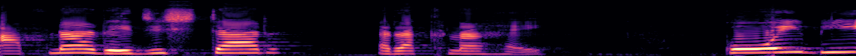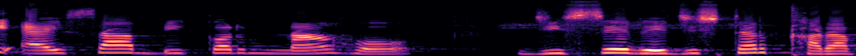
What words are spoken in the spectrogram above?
अपना रजिस्टर रखना है कोई भी ऐसा विकर्म ना हो जिससे रजिस्टर खराब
